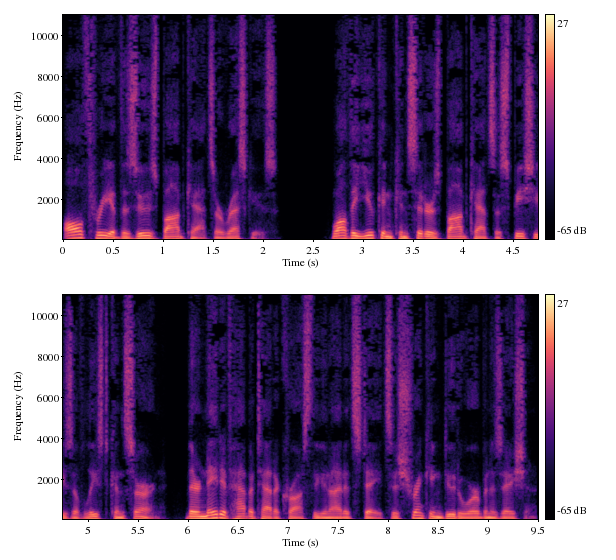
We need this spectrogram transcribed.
All three of the zoo's bobcats are rescues. While the IUCN considers bobcats a species of least concern, their native habitat across the United States is shrinking due to urbanization.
